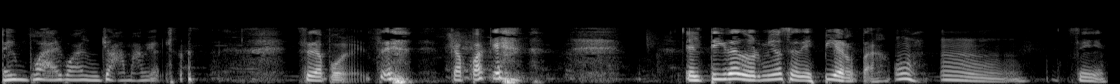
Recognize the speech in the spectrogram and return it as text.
te envuelvo en llama. Se da por, capaz que el tigre dormido se despierta. Mm, mm, sí.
